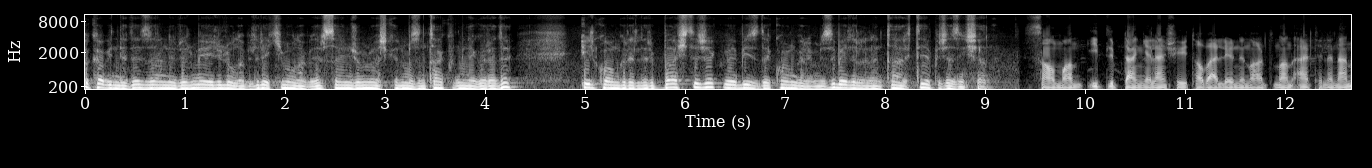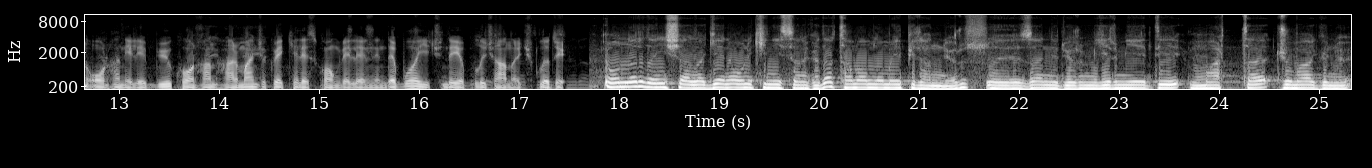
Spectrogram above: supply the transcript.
Akabinde de zannediyorum Eylül olabilir, Ekim olabilir. Sayın Cumhurbaşkanımızın takvimine göre de il kongreleri başlayacak ve biz de kongremizi belirlenen tarihte yapacağız inşallah. Salman, İdlib'den gelen şehit haberlerinin ardından ertelenen Orhaneli, Büyük Orhan, Harmancık ve Keles kongrelerinin de bu ay içinde yapılacağını açıkladı. Onları da inşallah gene 12 Nisan'a kadar tamamlamayı planlıyoruz. Ee, zannediyorum 27 Mart'ta Cuma günü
